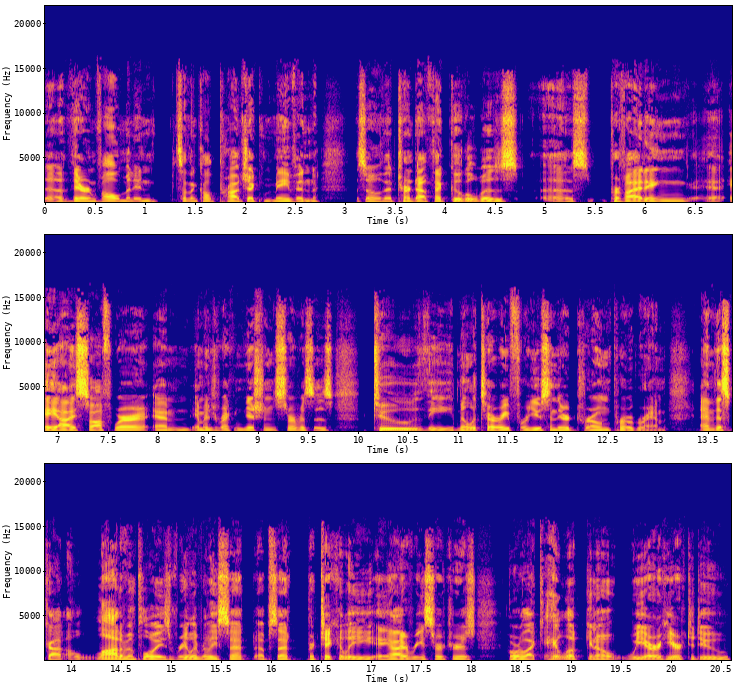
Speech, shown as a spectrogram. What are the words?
uh, their involvement in something called Project Maven. So that turned out that Google was uh, providing uh, AI software and image recognition services to the military for use in their drone program. And this got a lot of employees really, really set, upset, particularly AI researchers who are like, hey, look, you know, we are here to do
